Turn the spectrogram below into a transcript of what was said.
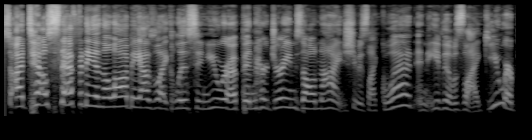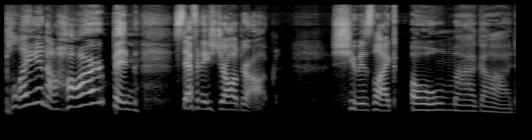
So I tell Stephanie in the lobby, I was like, listen, you were up in her dreams all night. She was like, what? And Eva was like, you were playing a harp? And Stephanie's jaw dropped. She was like, oh my God.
